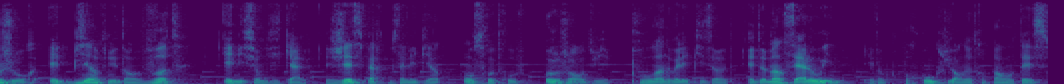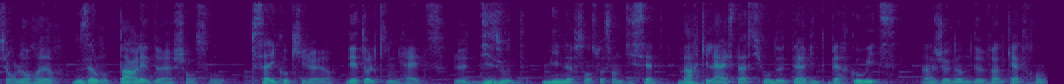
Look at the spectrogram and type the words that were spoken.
Bonjour et bienvenue dans votre émission musicale. J'espère que vous allez bien. On se retrouve aujourd'hui pour un nouvel épisode. Et demain c'est Halloween. Et donc pour conclure notre parenthèse sur l'horreur, nous allons parler de la chanson Psycho Killer des Talking Heads. Le 10 août 1977 marque l'arrestation de David Berkowitz, un jeune homme de 24 ans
